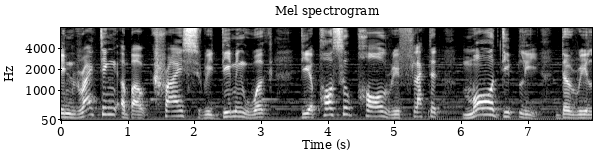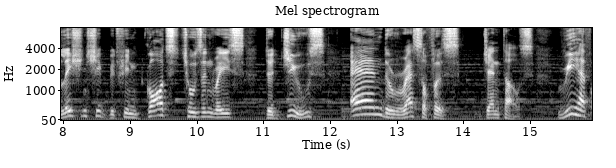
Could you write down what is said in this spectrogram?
In writing about Christ's redeeming work, the Apostle Paul reflected more deeply the relationship between God's chosen race, the Jews, and the rest of us, Gentiles, we have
